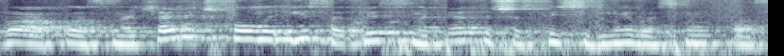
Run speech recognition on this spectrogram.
два класса начальных школы и, соответственно, 5, 6, 7, 8 классы.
